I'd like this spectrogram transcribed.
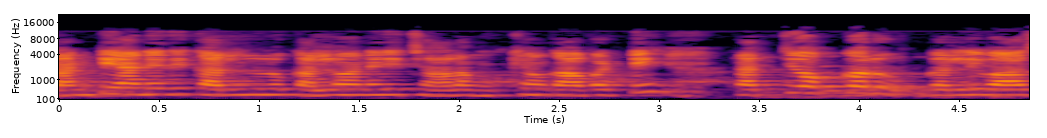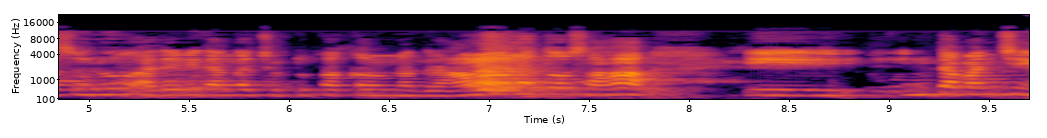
కంటి అనేది కళ్ళు కళ్ళు అనేది చాలా ముఖ్యం కాబట్టి ప్రతి ఒక్కరు గల్లీవాసులు అదేవిధంగా చుట్టుపక్కల ఉన్న గ్రామాలతో సహా ఈ ఇంత మంచి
